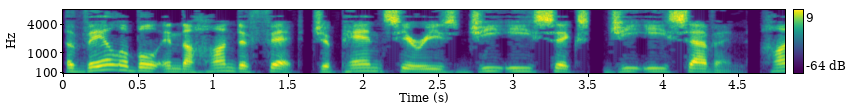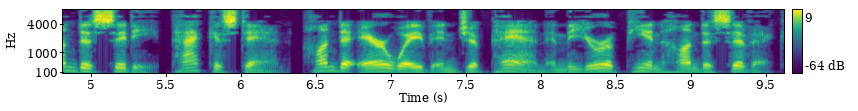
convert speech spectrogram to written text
Available in the Honda Fit Japan Series GE6, GE7, Honda City Pakistan, Honda Airwave in Japan and the European Honda Civic.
